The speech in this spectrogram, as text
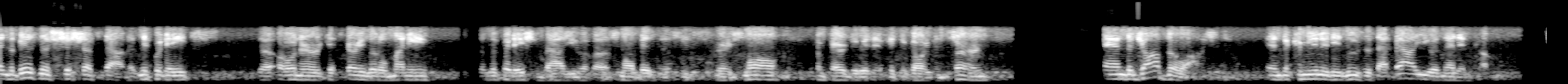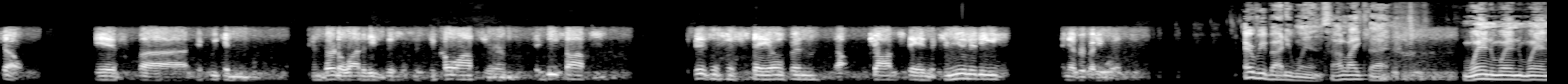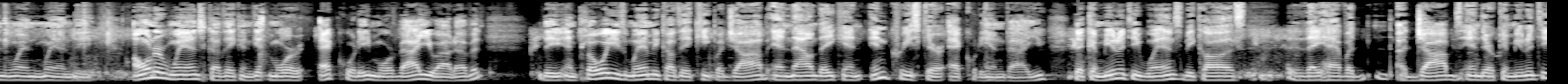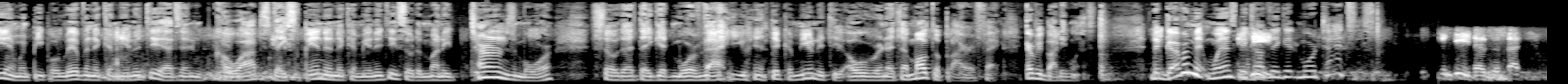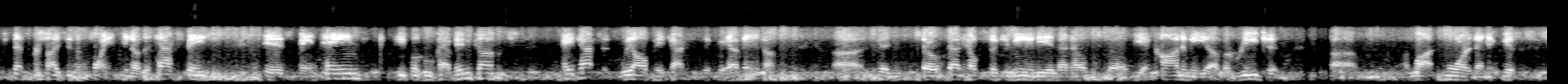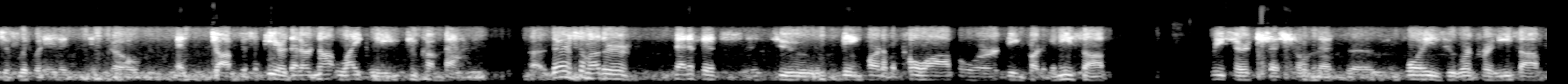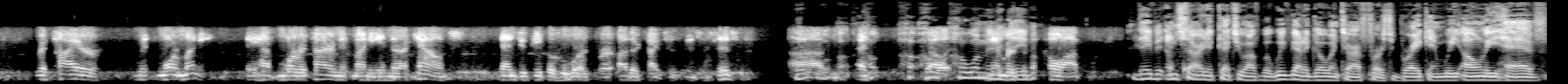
and the business just shuts down. It liquidates. The owner gets very little money. The liquidation value of a small business is very small compared to it if it's a going concern. And the jobs are lost, and the community loses that value and that income. So, if uh, if we can convert a lot of these businesses to co-ops or to ESOPs, businesses stay open, jobs stay in the community, and everybody wins. Everybody wins. I like that. Win, win, win, win, win. The owner wins because they can get more equity, more value out of it. The employees win because they keep a job and now they can increase their equity and value. The community wins because they have a, a jobs in their community. And when people live in the community, as in co-ops, they spend in the community. So the money turns more so that they get more value in the community over. And it's a multiplier effect. Everybody wins. The government wins because they get more taxes. Indeed, that's that's precisely the point. You know, the tax base is maintained. People who have incomes pay taxes. We all pay taxes if we have income, uh, and so that helps the community and that helps uh, the economy of a region um, a lot more than if businesses just liquidated and go and jobs disappear that are not likely to come back. Uh, there are some other benefits to being part of a co-op or being part of an ESOP research has shown that uh, employees who work for an ESOP retire with more money. They have more retirement money in their accounts than do people who work for other types of businesses. Um, as well hold, members David. a co-op. David, I'm sorry to cut you off, but we've got to go into our first break, and we only have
